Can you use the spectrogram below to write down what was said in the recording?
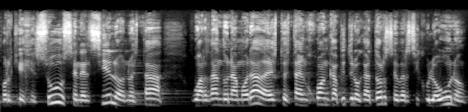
porque Jesús en el cielo no está guardando una morada. Esto está en Juan capítulo 14, versículo 1.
